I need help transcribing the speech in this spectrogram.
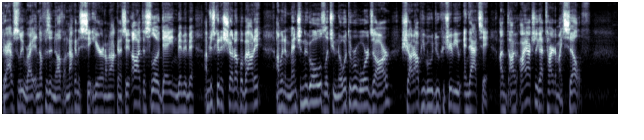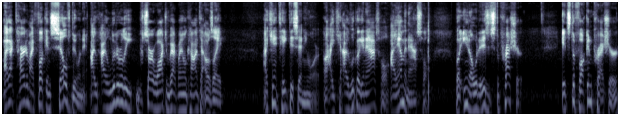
They're absolutely right. Enough is enough. I'm not going to sit here and I'm not going to say, oh, it's a slow day and blah, blah, blah. I'm just going to shut up about it. I'm going to mention the goals, let you know what the rewards are, shout out people who do contribute, and that's it. I, I, I actually got tired of myself. I got tired of my fucking self doing it. I, I literally started watching back my own content. I was like, I can't take this anymore. I, I look like an asshole. I am an asshole. But you know what it is? It's the pressure. It's the fucking pressure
